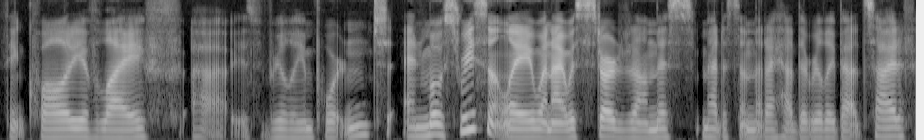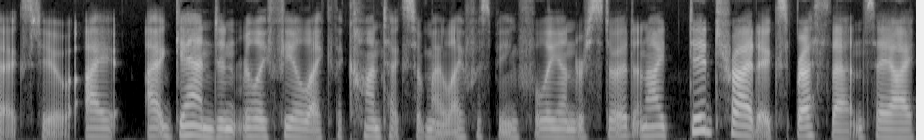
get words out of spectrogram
I think quality of life uh, is really important. And most recently, when I was started on this medicine that I had the really bad side effects to, I, I again didn't really feel like the context of my life was being fully understood. And I did try to express that and say, I,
